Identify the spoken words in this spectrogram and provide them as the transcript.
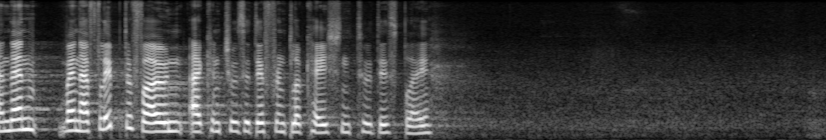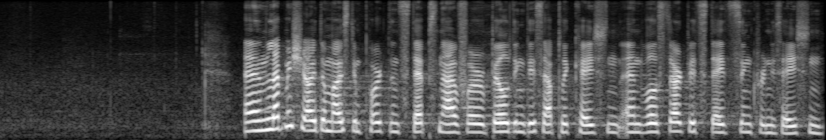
And then when I flip the phone, I can choose a different location to display. And let me show you the most important steps now for building this application, and we'll start with state synchronization.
